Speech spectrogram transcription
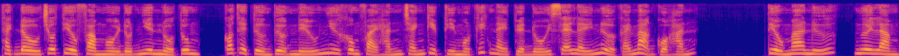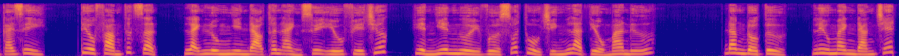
thạch đầu chỗ tiêu phàm ngồi đột nhiên nổ tung, có thể tưởng tượng nếu như không phải hắn tránh kịp thì một kích này tuyệt đối sẽ lấy nửa cái mạng của hắn. Tiểu ma nữ, ngươi làm cái gì? Tiêu phàm tức giận, lạnh lùng nhìn đạo thân ảnh suy yếu phía trước, hiển nhiên người vừa xuất thủ chính là tiểu ma nữ. Đăng đồ tử, lưu manh đáng chết,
